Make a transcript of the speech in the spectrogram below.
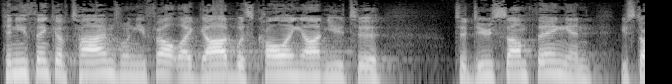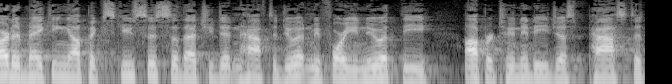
Can you think of times when you felt like God was calling on you to, to do something and you started making up excuses so that you didn't have to do it, and before you knew it, the opportunity just passed, it,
